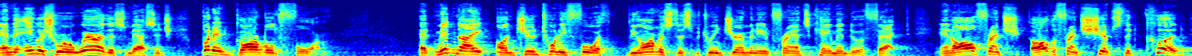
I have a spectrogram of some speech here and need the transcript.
And the English were aware of this message, but in garbled form. At midnight on June 24th, the armistice between Germany and France came into effect, and all, French, all the French ships that could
